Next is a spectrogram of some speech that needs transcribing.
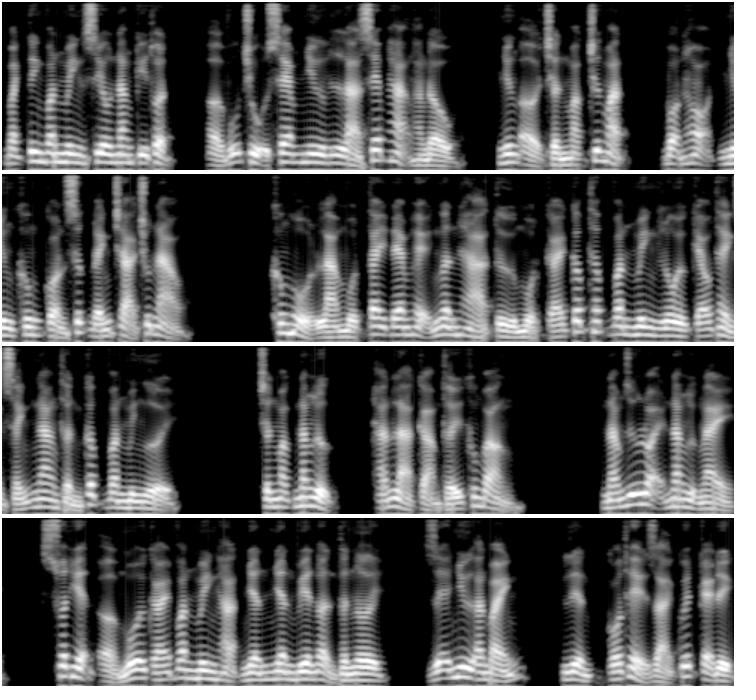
Bạch Tinh Văn Minh siêu năng kỹ thuật, ở vũ trụ xem như là xếp hạng hàng đầu, nhưng ở Trần Mặc trước mặt, bọn họ nhưng không còn sức đánh trả chút nào không hổ là một tay đem hệ ngân hà từ một cái cấp thấp văn minh lôi kéo thành sánh ngang thần cấp văn minh người. Trần mặc năng lực, hắn là cảm thấy không bằng. Nắm giữ loại năng lực này, xuất hiện ở mỗi cái văn minh hạt nhân nhân viên ẩn thân nơi, dễ như ăn bánh, liền có thể giải quyết kẻ địch,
